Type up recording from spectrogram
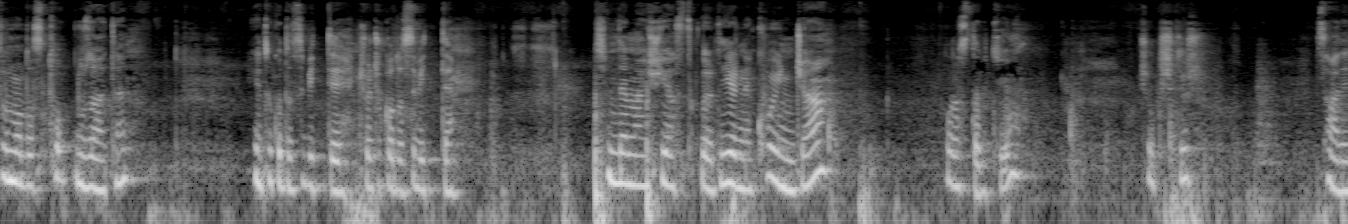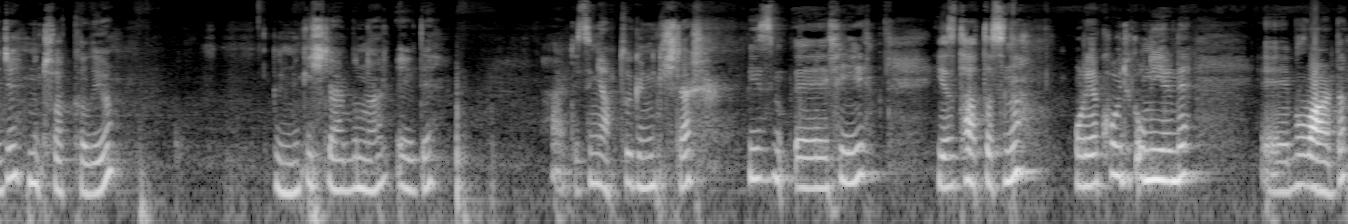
Oturma odası toplu zaten. Yatak odası bitti. Çocuk odası bitti. Şimdi hemen şu yastıkları da yerine koyunca burası da bitiyor. Çok şükür. Sadece mutfak kalıyor. Günlük işler bunlar evde. Herkesin yaptığı günlük işler. Biz e, şeyi yazı tahtasını oraya koyduk. Onun yerine e, bu vardı.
